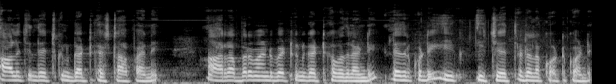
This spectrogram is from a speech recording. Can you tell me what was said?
ఆలోచన తెచ్చుకుని గట్టిగా స్టాప్ అని ఆ రబ్బర్ బ్యాండ్ పెట్టుకుని గట్టిగా వదలండి. లేదంటే ఈ ఈ చేతితో కొట్టుకోండి.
